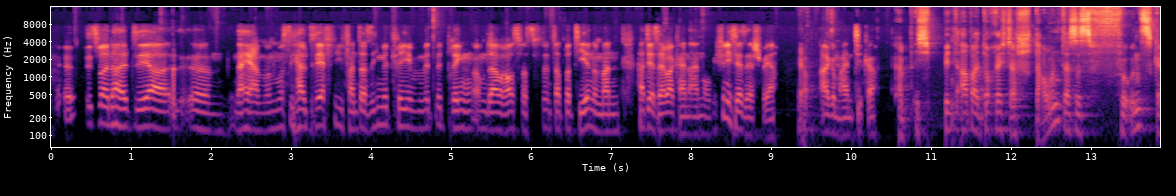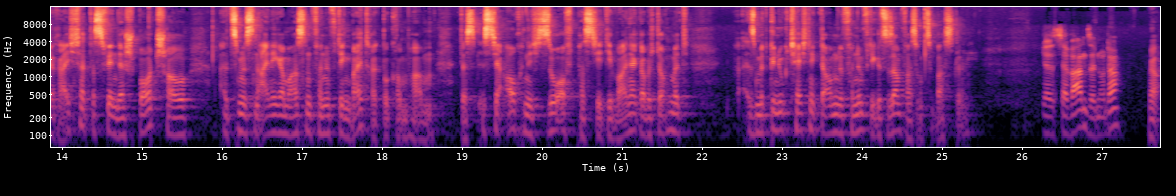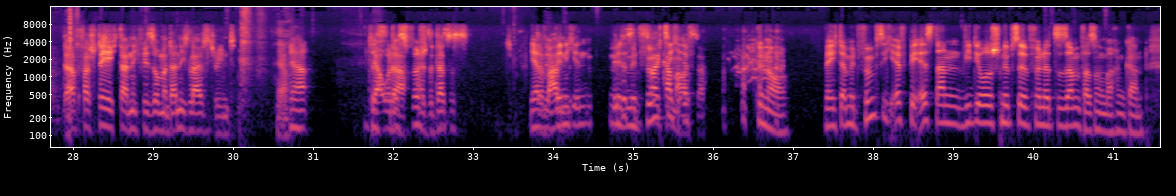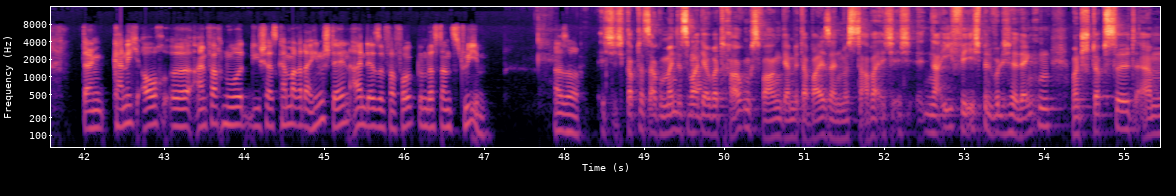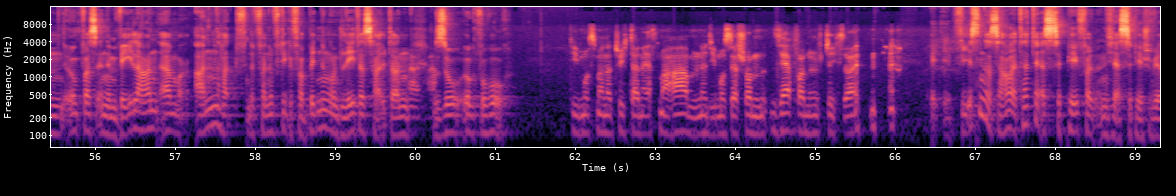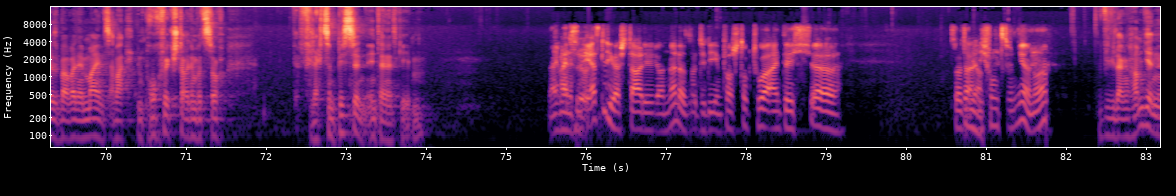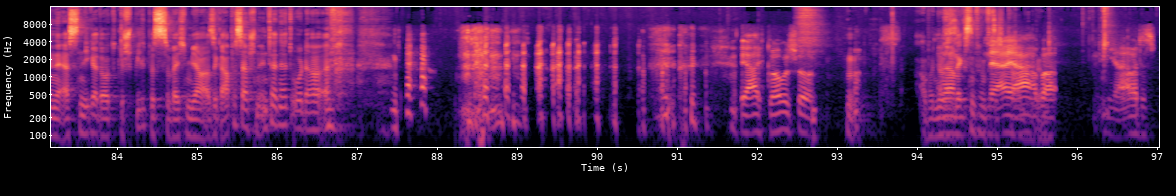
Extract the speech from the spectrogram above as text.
Ist man halt sehr, ähm, naja, man muss sich halt sehr viel Fantasie mitkriegen, mit, mitbringen, um daraus was zu interpretieren und man hat ja selber keinen Eindruck. Ich finde es sehr, sehr schwer. Ja. Allgemein Ticker. Äh, ich bin aber doch recht erstaunt, dass es für uns gereicht hat, dass wir in der Sportschau zumindest einen einigermaßen vernünftigen Beitrag bekommen haben. Das ist ja auch nicht so oft passiert. Die waren ja, glaube ich, doch mit, also mit genug Technik da, um eine vernünftige Zusammenfassung zu basteln. Ja, das ist der Wahnsinn, oder? Ja. Da verstehe ich dann nicht, wieso man da nicht live streamt. Ja. Ja, das, ja oder? Das also das ist. Ja, da wenn ich in, mit, mit 50 F Genau. Wenn ich da mit 50 FPS dann Videoschnipsel für eine Zusammenfassung machen kann, dann kann ich auch äh, einfach nur die scheiß Kamera da hinstellen, einen, der sie verfolgt und das dann streamen. Also. Ich, ich glaube, das Argument ist mal der Übertragungswagen, der mit dabei sein müsste. Aber ich, ich, naiv wie ich bin, würde ich ja denken, man stöpselt ähm, irgendwas in einem WLAN ähm, an, hat eine vernünftige Verbindung und lädt es halt dann ja, ja. so irgendwo hoch. Die muss man natürlich dann erstmal haben, ne? Die muss ja schon sehr vernünftig sein. Äh, wie ist denn das? Aber hat der SCP, nicht der SCP schon wieder, war bei den Mainz, aber im Bruchwegstadion wird es doch vielleicht so ein bisschen Internet geben. Ich meine, es ist ein Erstligastadion, ne? Da sollte die Infrastruktur eigentlich, äh, sollte eigentlich funktionieren, oder? Wie lange haben die denn in der ersten Liga dort gespielt? Bis zu welchem Jahr? Also gab es da schon Internet oder? ja, ich glaube schon. Hm. Aber nur ähm, 56 Ja, ja, aber ja, aber das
